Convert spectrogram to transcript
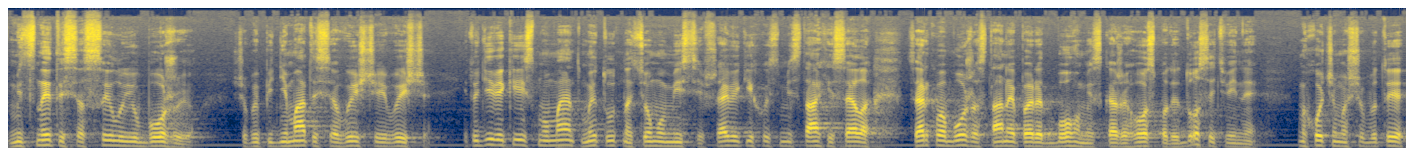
Зміцнитися силою Божою, щоб підніматися вище і вище. І тоді в якийсь момент ми тут, на цьому місці, ще в якихось містах і селах, церква Божа стане перед Богом і скаже: Господи, досить війни. Ми хочемо, щоб ти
